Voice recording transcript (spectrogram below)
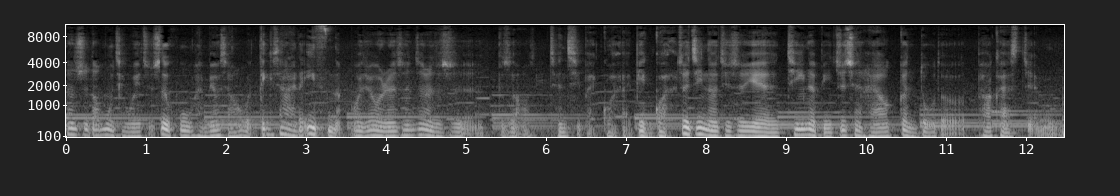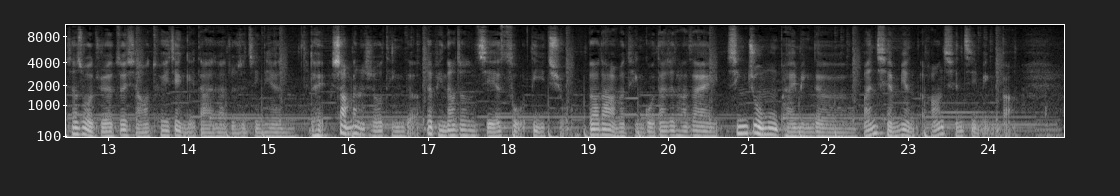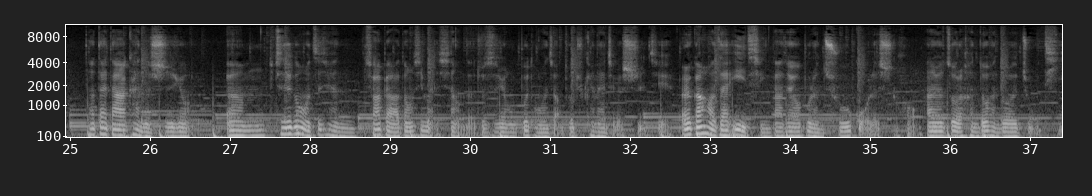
但是到目前为止，似乎还没有想要稳定下来的意思呢。我觉得我人生真的就是不知道千奇百怪、百变怪。最近呢，其实也听了比之前还要更多的 podcast 节目，像是我觉得最想要推荐给大家就是今天对上班的时候听的，这频道叫做解锁地球，不知道大家有没有听过？但是它在新注目排名的蛮前面的，好像前几名吧。那带大家看的是用，嗯，其实跟我之前发表的东西蛮像的，就是用不同的角度去看待这个世界。而刚好在疫情大家又不能出国的时候，他就做了很多很多的主题。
